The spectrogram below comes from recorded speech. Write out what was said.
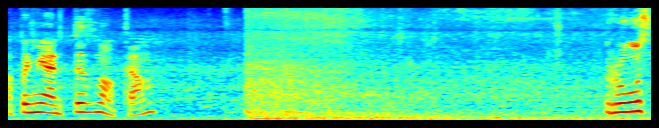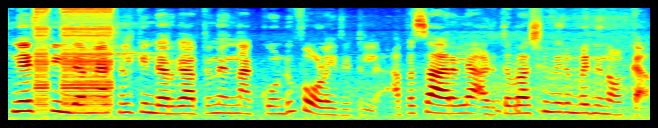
അപ്പം ഇനി അടുത്തത് നോക്കാം. റൂസ് നെസ്റ്റ് ഇന്റർനാഷണൽ കിൻഡർ ഗാർട്ടൻ എന്ന അക്കൗണ്ടും ഫോളോ ചെയ്തിട്ടില്ല. അപ്പൊ സാറല്ല അടുത്ത പ്രാവശ്യം വരുമ്പോൾ ഇനി നോക്കാം.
